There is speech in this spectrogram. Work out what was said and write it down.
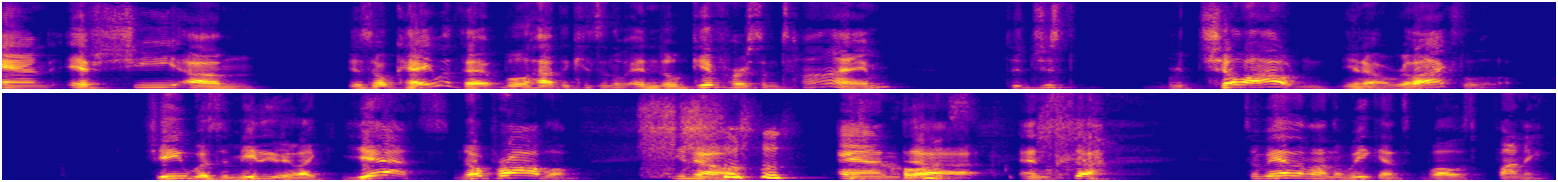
and if she um is okay with it, we'll have the kids in the, and it'll give her some time to just chill out and you know relax a little." She was immediately like, "Yes, no problem," you know and uh, and so so we had them on the weekends. Well, it was funny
